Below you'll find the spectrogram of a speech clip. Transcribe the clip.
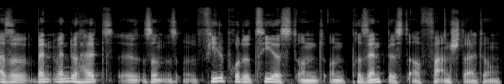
also wenn, wenn du halt äh, so, viel produzierst und, und präsent bist auf Veranstaltungen,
